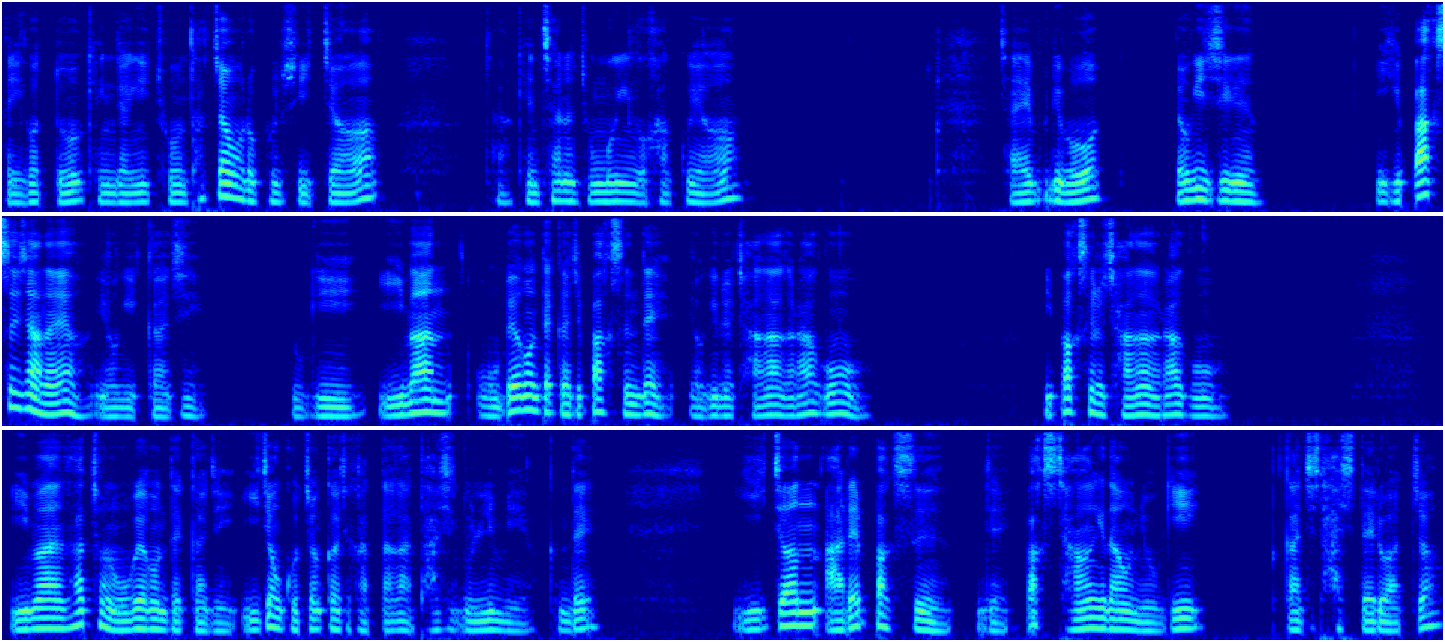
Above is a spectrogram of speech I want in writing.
자, 이것도 굉장히 좋은 타점으로 볼 수 있죠. 자, 괜찮은 종목인 것 같고요. 자, 에브리봇 여기 지금 이게 박스잖아요. 여기까지 여기 2만 500원대까지 박스인데 여기를 장악을 하고 이 박스를 장악을 하고 24,500원대까지 이전 고점까지 갔다가 다시 눌림이에요. 근데 이전 아래 박스 이제 박스 장악이 나온 여기까지 다시 내려왔죠.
